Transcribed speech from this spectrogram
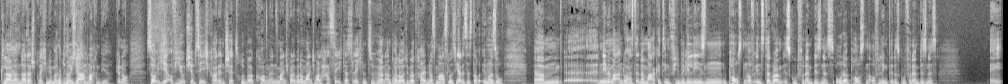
Clara, ja, na, da sprechen wir mal Gott drüber. Ja, machen wir. Genau. So, hier auf YouTube sehe ich gerade einen Chat rüberkommen. Manchmal, aber nur manchmal hasse ich das Lächeln zu hören. Ein paar Leute übertreiben das maßlos. Ja, das ist doch immer so. Ähm, äh, nehme mal an, du hast in der Marketing-Fibel gelesen, posten auf Instagram ist gut für dein Business oder posten auf LinkedIn ist gut für dein Business ey,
